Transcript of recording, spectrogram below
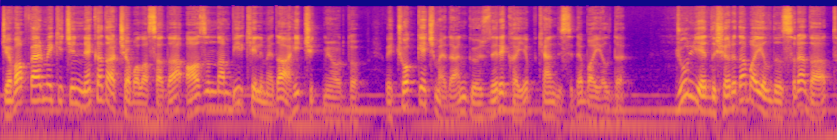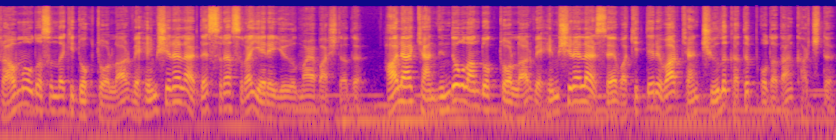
Cevap vermek için ne kadar çabalasa da ağzından bir kelime dahi çıkmıyordu ve çok geçmeden gözleri kayıp kendisi de bayıldı. Julia dışarıda bayıldığı sırada travma odasındaki doktorlar ve hemşireler de sıra sıra yere yığılmaya başladı. Hala kendinde olan doktorlar ve hemşirelerse vakitleri varken çığlık atıp odadan kaçtı.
